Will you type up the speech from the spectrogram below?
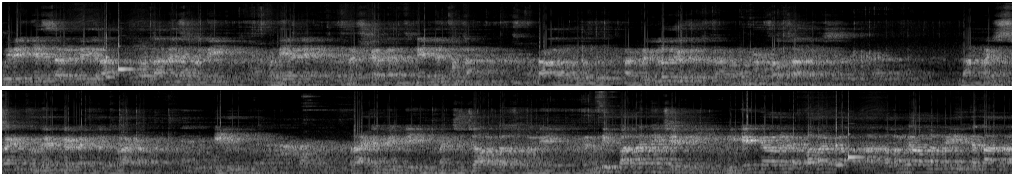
మీరు ఏం చేస్తారంటే ఈ రాత్రిలో నానేసుకొని ఉదయాన్నే ఫ్రెష్గా లంచ్. నేను తింటున్నా. ఆరు నాకు రెగ్యులర్గా తింటున్నాను రెండు సంవత్సరాలు. నాకు మంచి స్ట్రెంగ్త్ ఉంది. ఎందుకంటే అది తింటున్నాక ఇది రాగి పిండి మంచి జాబ్ రాసుకొని అన్ని బలాన్ని చెప్పి మీకేం కావాలంటే బలం కావాలా? బలం కావాలంటే ఇది తినాలా?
